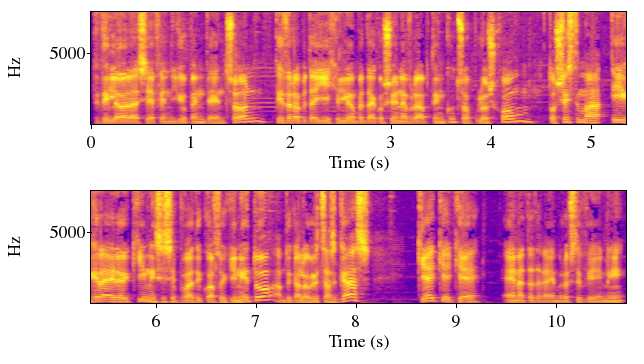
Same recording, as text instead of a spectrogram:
Τη τηλεόραση FNU 50 inch, τη δωροπιταγή 1500 ευρώ από την Κοτσόπουλος Home, το σύστημα υγρα αεροκίνησης επιβατικού αυτοκινήτου από την Καλογρίτσα Gas και, και, και ένα τετραήμερο στη Βιέννη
